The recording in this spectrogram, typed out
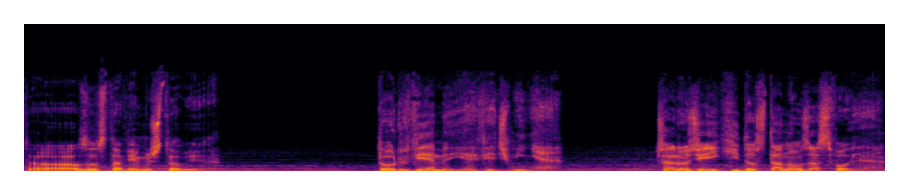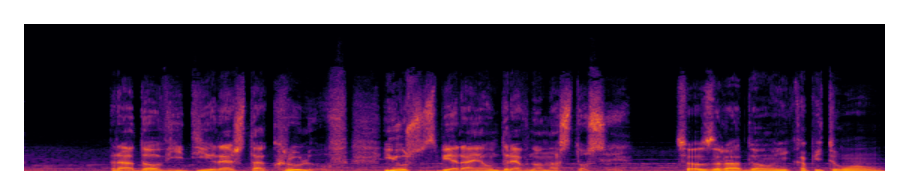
To zostawiam już tobie. Dorwiemy je, Wiedźminie. Czarodziejki dostaną za swoje. Radowid i reszta królów już zbierają drewno na stosy. Co z Radą i Kapitułą?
